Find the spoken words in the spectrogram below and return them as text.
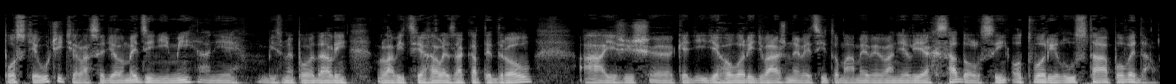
poste učiteľa, sedel medzi nimi a nie, by sme povedali, v laviciach, ale za katedrou. A Ježiš, keď ide hovoriť vážne veci, to máme v evaneliách, sadol si, otvoril ústa a povedal.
